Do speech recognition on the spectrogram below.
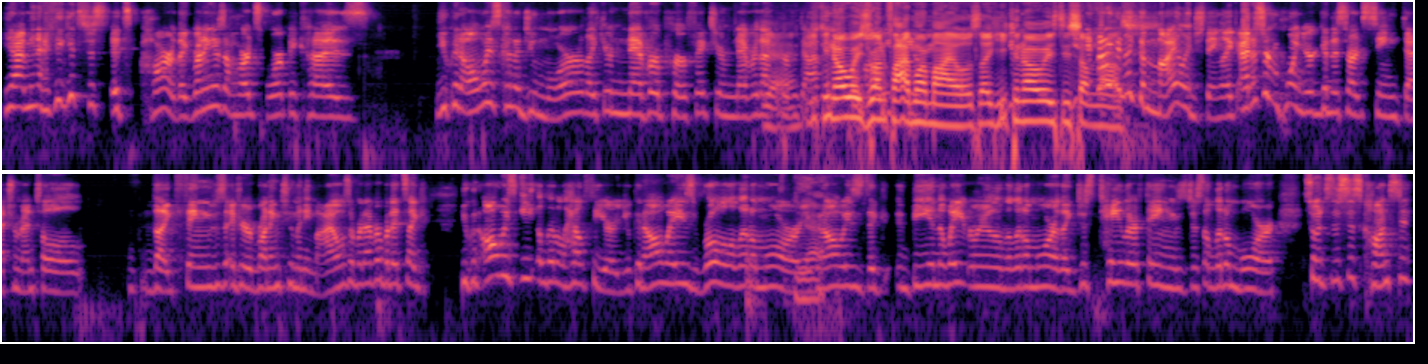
Yeah, I mean, I think it's just it's hard. Like running is a hard sport because you can always kind of do more. Like you're never perfect. You're never that yeah, perfect. you can always run five able- more miles. Like you can always do it's something not else. even like the mileage thing. Like at a certain point, you're gonna start seeing detrimental like things if you're running too many miles or whatever. But it's like you can always eat a little healthier. You can always roll a little more. You can always like, be in the weight room a little more. Like just tailor things just a little more. So it's just this constant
